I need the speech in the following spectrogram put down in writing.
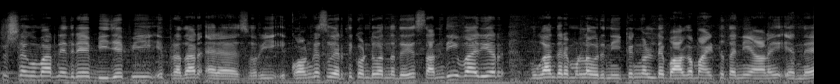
കൃഷ്ണകുമാറിനെതിരെ ബി ജെ പി പ്രധാന സോറി കോൺഗ്രസ് ഉയർത്തിക്കൊണ്ടുവന്നത് സന്ദീപ് വാര്യർ മുഖാന്തരമുള്ള ഒരു നീക്കങ്ങളുടെ ഭാഗമായിട്ട് തന്നെയാണ് എന്ന്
